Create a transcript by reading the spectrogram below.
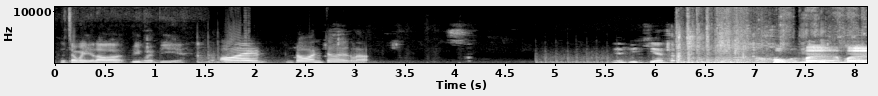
แล้วจังหวะนี้เราก็วิ่งมาบี โอ้ยโดนเจออีกแล้ว เดี๋ยวพี่เคลียร์สักโอ้โหเหม่อเหม่อ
